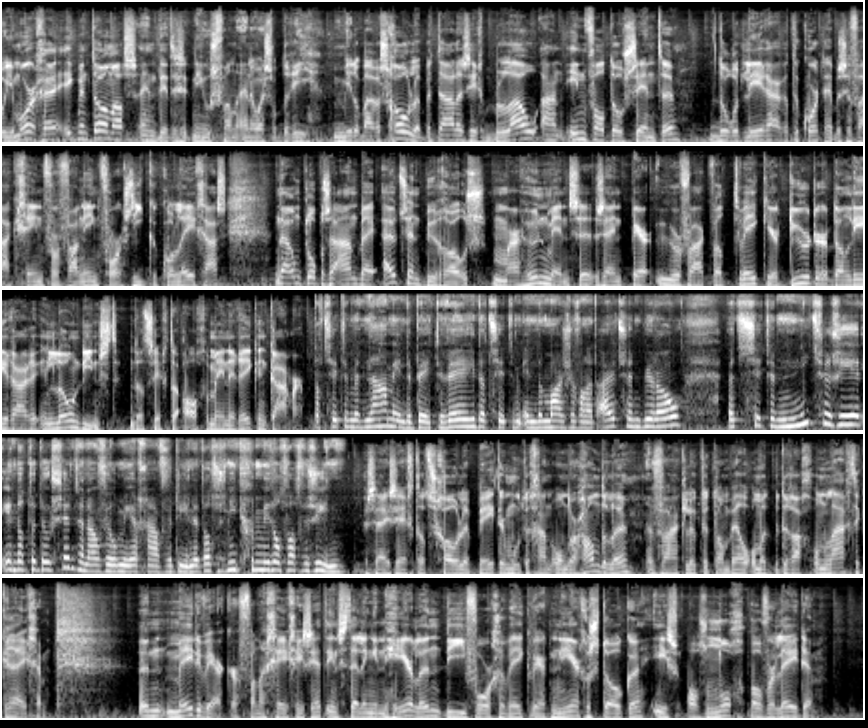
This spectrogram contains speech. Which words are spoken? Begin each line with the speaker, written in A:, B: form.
A: Goedemorgen, ik ben Thomas en dit is het nieuws van NOS op 3. Middelbare scholen betalen zich blauw aan invaldocenten. Door het lerarentekort hebben ze vaak geen vervanging voor zieke collega's. Daarom kloppen ze aan bij uitzendbureaus. Maar hun mensen zijn per uur vaak wel twee keer duurder dan leraren in loondienst. Dat zegt de Algemene Rekenkamer.
B: Dat zit hem met name in de BTW, dat zit hem in de marge van het uitzendbureau. Het zit hem niet zozeer in dat de docenten nou veel meer gaan verdienen. Dat is niet gemiddeld wat we zien.
A: Zij zegt dat scholen beter moeten gaan onderhandelen. Vaak lukt het dan wel om het bedrag omlaag te krijgen. Een medewerker van een GGZ-instelling in Heerlen... die vorige week werd neergestoken, is alsnog overleden.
